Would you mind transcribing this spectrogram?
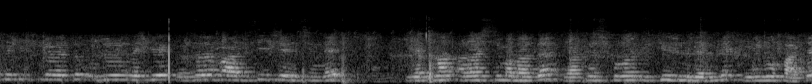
18 kilometre uzunluğundaki Özara Vadisi içerisinde yapılan araştırmalarda yaklaşık olarak 200 üzerinde ünlü farklı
